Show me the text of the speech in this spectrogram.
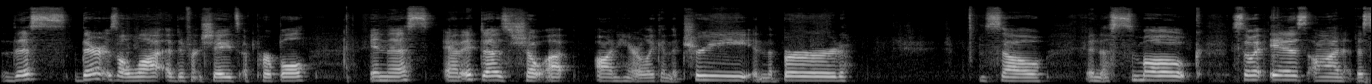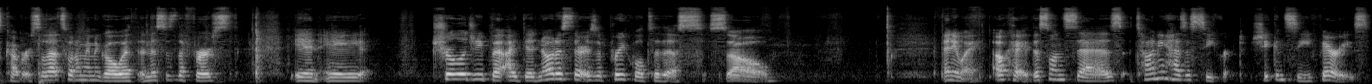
this, there is a lot of different shades of purple in this, and it does show up on here, like in the tree, in the bird, so in the smoke. So it is on this cover. So that's what I'm going to go with. And this is the first in a trilogy, but I did notice there is a prequel to this. So anyway, okay, this one says, Tanya has a secret. She can see fairies,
